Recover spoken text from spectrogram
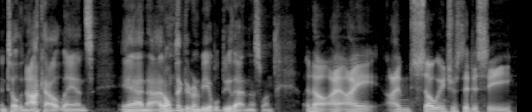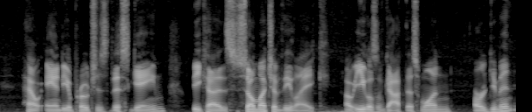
until the knockout lands. And I don't think they're going to be able to do that in this one. No, I, I I'm so interested to see how Andy approaches this game because so much of the like oh Eagles have got this one argument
